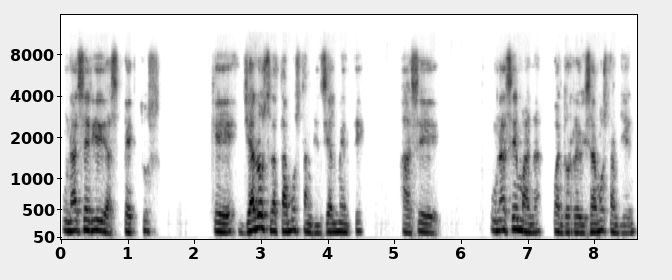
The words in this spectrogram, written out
una serie de aspectos que ya los tratamos tangencialmente hace una semana cuando revisamos también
